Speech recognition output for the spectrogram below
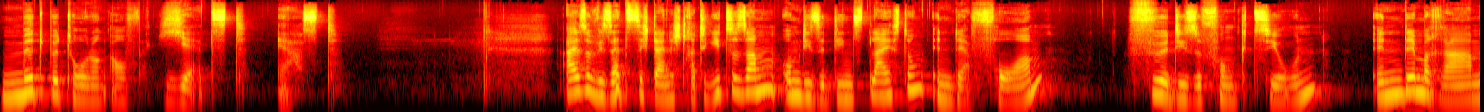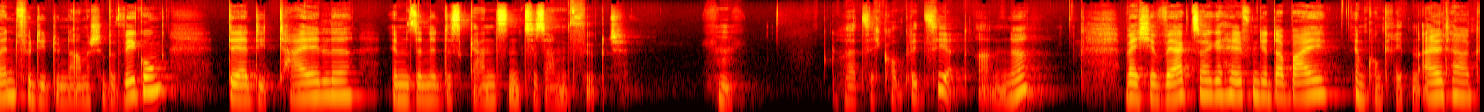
Mit Betonung auf jetzt erst. Also, wie setzt sich deine Strategie zusammen, um diese Dienstleistung in der Form, für diese Funktion in dem Rahmen für die dynamische Bewegung, der die Teile im Sinne des Ganzen zusammenfügt. Hm. Hört sich kompliziert an, ne? Welche Werkzeuge helfen dir dabei im konkreten Alltag?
